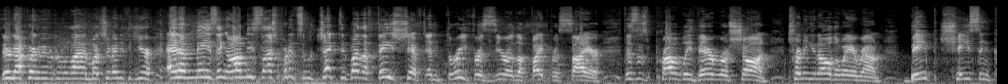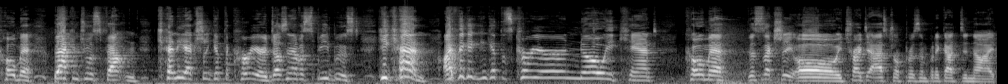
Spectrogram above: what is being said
They're not going to be able to rely on much of anything here. An amazing Omni Slash, but it's rejected by the phase shift. And 3 for 0, the fight for Sire. This is probably their Roshan, turning it all the way around. Bape chasing Kome back into his fountain. Can he actually get the courier? It doesn't have a speed boost. He can! I think he can get this courier. No, he can't. Kome, this is actually, oh, he tried to Astral Prison, but it got denied.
